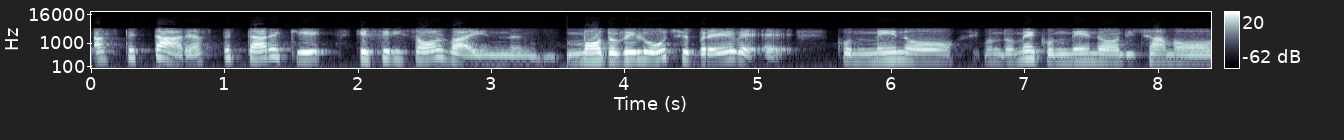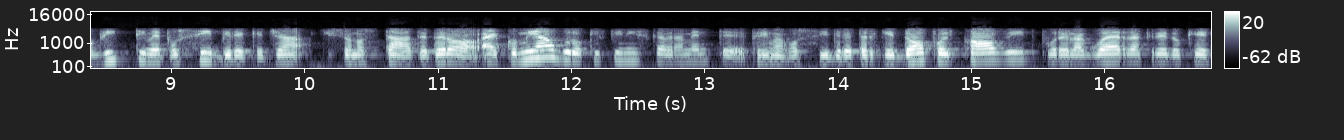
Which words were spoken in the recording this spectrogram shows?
Aspettare, aspettare che, che si risolva in modo veloce, breve. Eh, con meno, secondo me, con meno diciamo, vittime possibili che già ci sono state, però ecco, mi auguro che finisca veramente prima possibile perché dopo il Covid, pure la guerra, credo che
